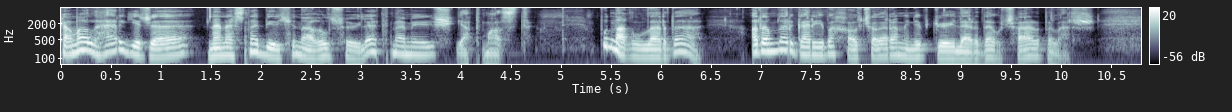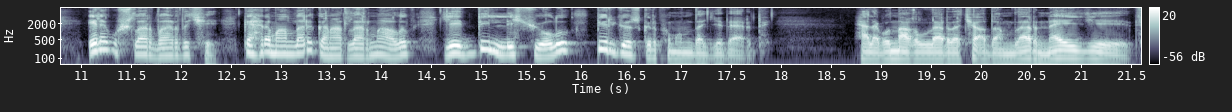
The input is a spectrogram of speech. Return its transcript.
Kamal hər gecə nənəsinə bir-iki nağıl söylətməmiş yatmazdı. Bu nağıllarda adamlar qəribə xalçalara minib göylərdə uçardılar. Elə quşlar vardı ki, qəhrəmanları qanadlarına alıb 7 illik yolu bir göz qırpımında gedərdi. Hələ bu nağıllardakı adamlar nə igid,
